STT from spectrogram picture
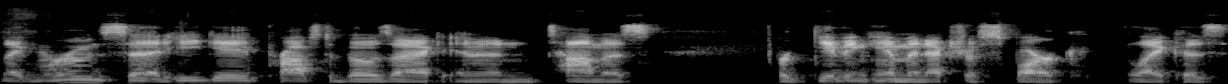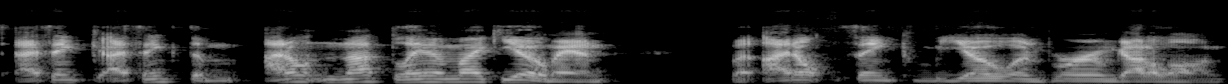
like Maroon said, he gave props to Bozak and Thomas for giving him an extra spark. Like, because I think I think the I don't not blaming Mike Yeo man, but I don't think Yeo and Maroon got along.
